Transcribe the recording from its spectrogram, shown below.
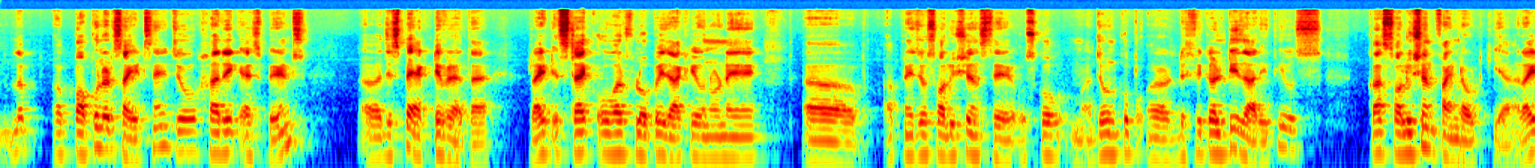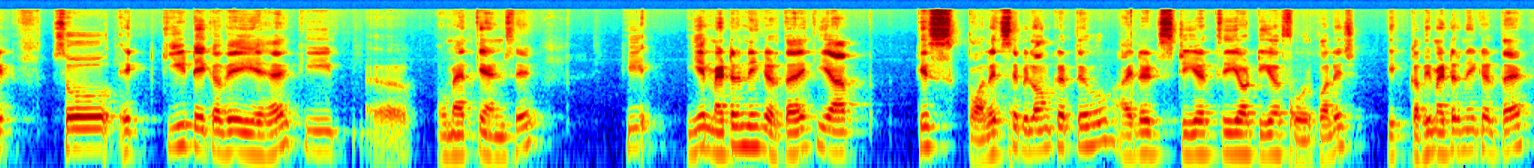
मतलब पॉपुलर साइट्स हैं जो हर एक एस्पिरेंट्स जिस पे एक्टिव रहता है राइट स्टैक ओवरफ्लो पे जाके उन्होंने अपने जो सॉल्यूशंस थे उसको जो उनको डिफ़िकल्टीज आ रही थी उस का सॉल्यूशन फाइंड आउट किया राइट सो so, एक की टेक अवे ये है कि उमैद के एंड से कि ये मैटर नहीं करता है कि आप किस कॉलेज से बिलोंग करते हो आइडर इट्स टीयर थ्री और टीयर फोर कॉलेज ये कभी मैटर नहीं करता है।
